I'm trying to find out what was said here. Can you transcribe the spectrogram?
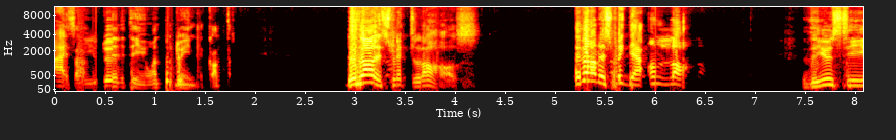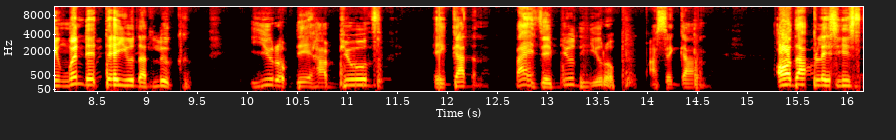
eyes and you do anything you want to do in the country. They don't respect laws. They don't respect their own law. Do you see when they tell you that look, Europe, they have built a garden. That is, they build Europe as a garden. Other places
